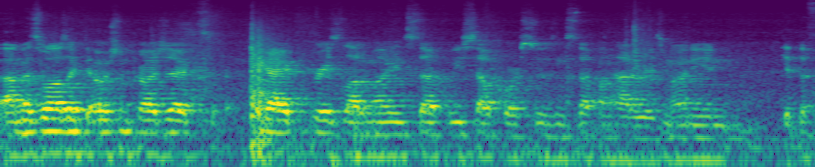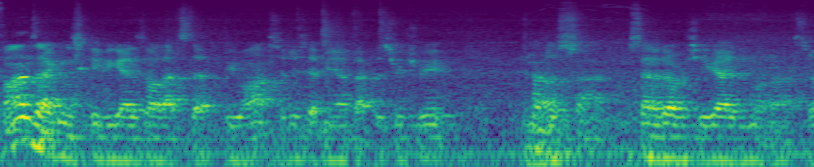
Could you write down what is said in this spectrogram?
um, as well as like the Ocean Project. The guy raised a lot of money and stuff. We sell courses and stuff on how to raise money and get the funds. And I can just give you guys all that stuff if you want. So just hit me up after this retreat, and I'll just send it over to you guys and whatnot. So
